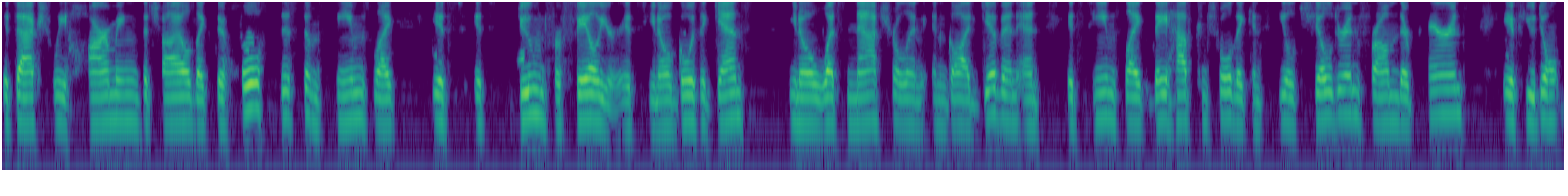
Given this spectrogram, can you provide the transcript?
it's actually harming the child. Like the whole system seems like it's it's doomed for failure. It's you know goes against you know what's natural and, and god given and it seems like they have control. They can steal children from their parents. If you don't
